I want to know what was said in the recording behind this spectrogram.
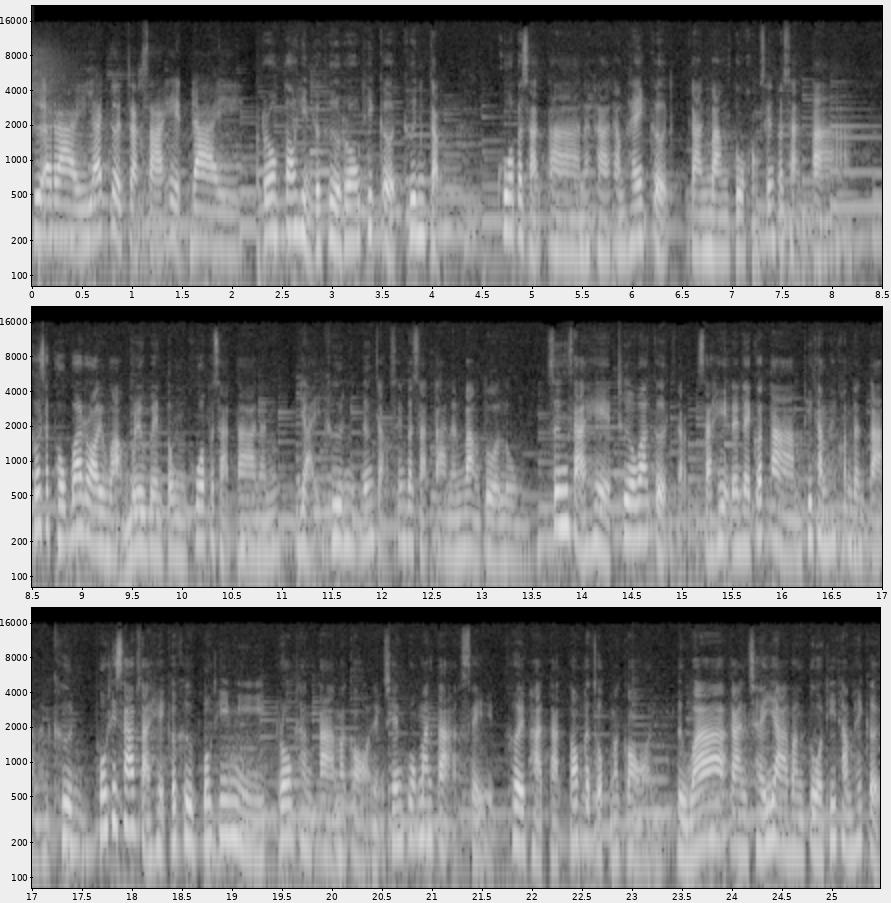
คืออะไรและเกิดจากสาเหตุใด โรคต้อหินก็คือโรคที่เกิดขึ้นกับขั้วประสาทตานะคะทำให้เกิดการบางตัวของเส้นประสาทตา ก็จะพบว่ารอยหวำบริเวณตรงขั้วประสาทตานั้นใหญ่ขึ้นเนื่องจากเส้นประสาทตานั้นบางตัวลง ซึ่งสาเหตุเชื่อว่าเกิดจากสาเหตุใดๆก็ตามที่ทำให้ความดันตานั้นขึ้น พวกที่ทราบสาเหตุก็คือพวกที่มีโรคทางตามาก่อน อย่างเช่น พวกม่านตาอักเสบเคยผ่าตัดต้อกระจกมาก่อน หรือว่าการใช้ยาบางตัวที่ทำให้เกิด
